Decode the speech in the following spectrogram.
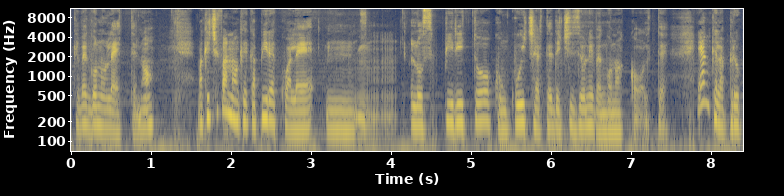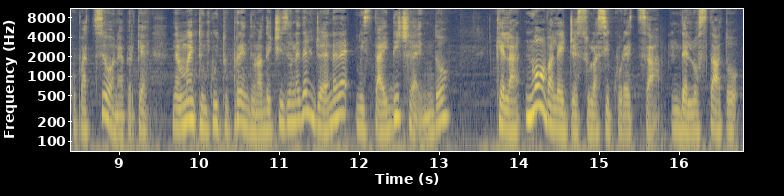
che vengono lette, no? Ma che ci fanno anche capire qual è mh, mm, lo spirito con cui certe decisioni vengono accolte e anche la preoccupazione, perché nel momento in cui tu prendi una decisione del genere mi stai dicendo che la nuova legge sulla sicurezza dello Stato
